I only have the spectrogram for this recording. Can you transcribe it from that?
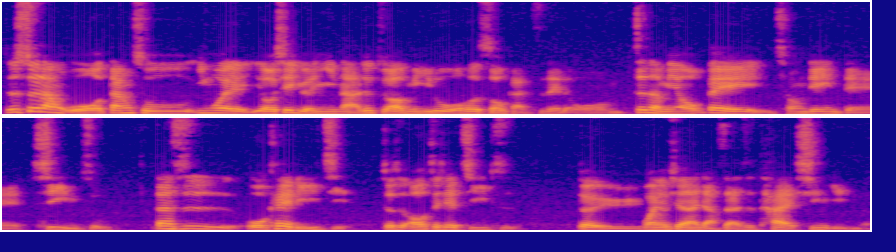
就是虽然我当初因为有些原因啊，就主要迷路或者手感之类的，我真的没有被潜龙谍影给吸引住，但是我可以理解，就是哦这些机制对于玩游戏来讲实在是太新颖了。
